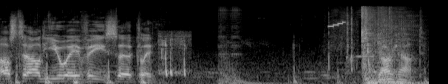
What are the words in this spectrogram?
Hostile UAV circling. Dart out.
